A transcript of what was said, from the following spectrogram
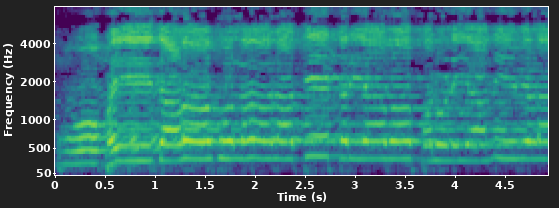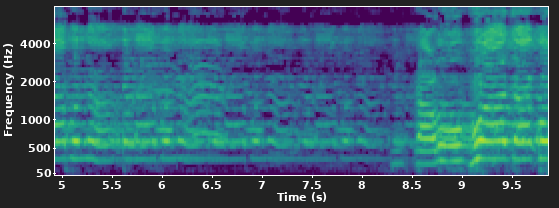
ભાઈ દાડો બોલ, રાતી કરી આવ પરોળિયાની વેળા બન વેળા બન કાળું ભુવા જાગો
